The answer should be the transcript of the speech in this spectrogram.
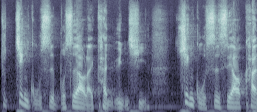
就进股市不是要来看运气，进股市是要看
